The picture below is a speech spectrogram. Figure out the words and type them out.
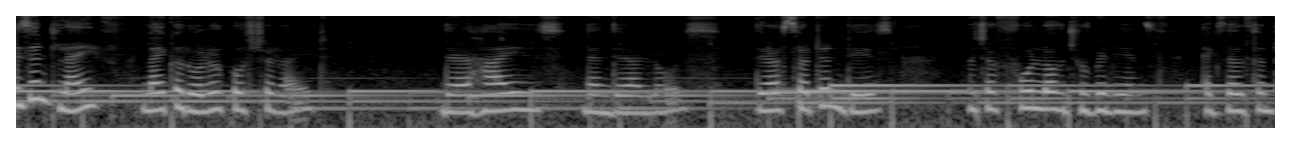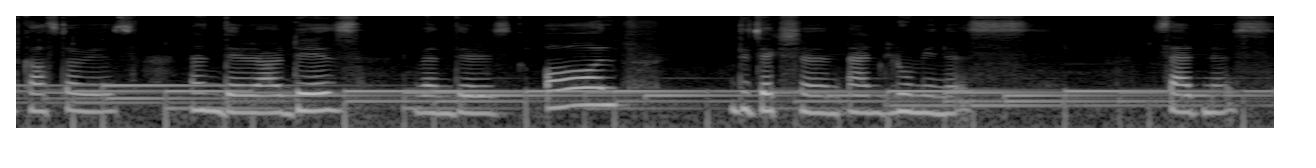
Isn't life like a roller coaster ride? There are highs, then there are lows. There are certain days which are full of jubilance, exultant castaways, and there are days when there is all dejection and gloominess, sadness.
